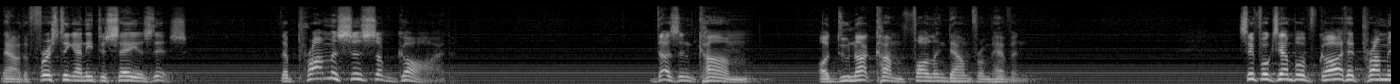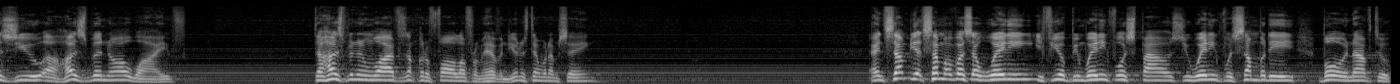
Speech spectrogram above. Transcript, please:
Now, the first thing I need to say is this the promises of God doesn't come or do not come falling down from heaven. Say, for example, if God had promised you a husband or a wife, the husband and wife is not going to fall off from heaven. Do you understand what I'm saying? And some, yet some of us are waiting. If you have been waiting for a spouse, you're waiting for somebody bold enough to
